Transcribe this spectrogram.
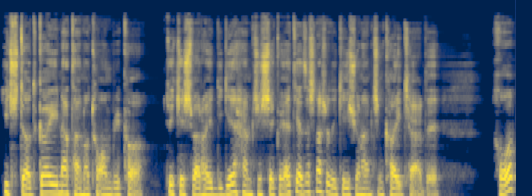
هیچ دادگاهی نه تنها تو آمریکا توی کشورهای دیگه همچین شکایتی ازش نشده که ایشون همچین کاری کرده. خب؟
